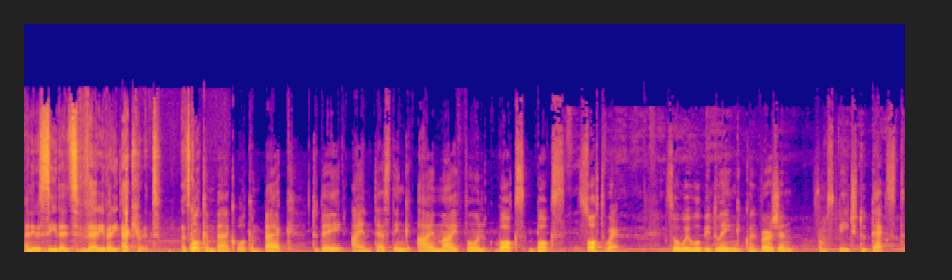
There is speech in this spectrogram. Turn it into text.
and you will see that it's very, very accurate. Let's go. Welcome back. Welcome back. Today I am testing iMyFone Voxbox software. So we will be doing conversion from speech to text.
